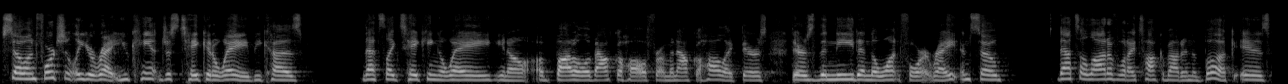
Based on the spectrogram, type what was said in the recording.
So unfortunately, you're right. You can't just take it away because that's like taking away, you know, a bottle of alcohol from an alcoholic. There's, there's the need and the want for it. Right. And so that's a lot of what I talk about in the book is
